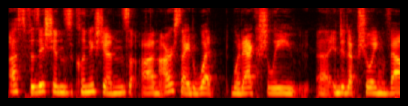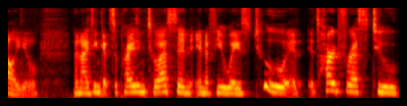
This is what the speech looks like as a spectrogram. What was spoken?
us physicians, clinicians on our side, what what actually uh, ended up showing value. And I think it's surprising to us in in a few ways too. It, it's hard for us to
